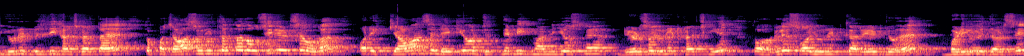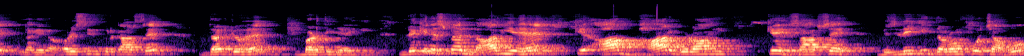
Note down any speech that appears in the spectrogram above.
यूनिट बिजली खर्च करता है तो पचास यूनिट तक का तो उसी रेट से होगा, और इक्यावन से लेके और जितने भी, मान लीजिए उसने डेढ़ सौ यूनिट खर्च किए तो अगले सौ यूनिट का रेट जो है बढ़ी हुई दर से लगेगा, और इसी प्रकार से दर जो है बढ़ती जाएगी। लेकिन इसमें लाभ ये है कि आप भार गुणांक के हिसाब से बिजली की दरों को चाहो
